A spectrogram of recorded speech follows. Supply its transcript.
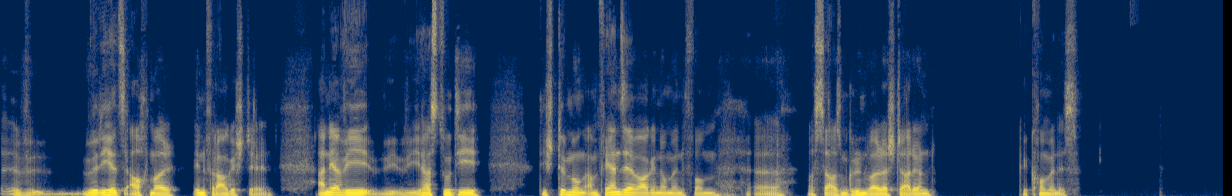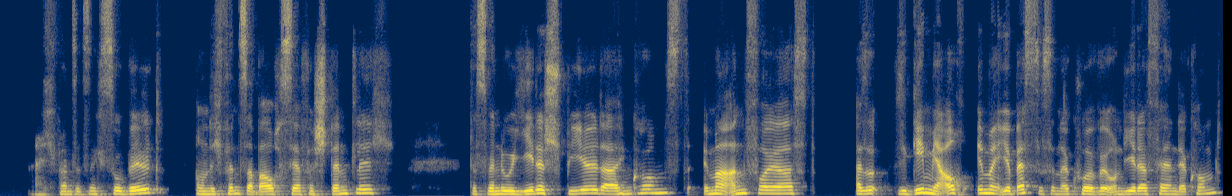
äh, würde ich jetzt auch mal in Frage stellen. Anja, wie, wie, wie hast du die, die Stimmung am Fernseher wahrgenommen, vom, äh, was da aus dem Grünwalder Stadion gekommen ist? Ich fand es jetzt nicht so wild und ich finde es aber auch sehr verständlich, dass wenn du jedes Spiel da hinkommst, immer anfeuerst, also sie geben ja auch immer ihr Bestes in der Kurve und jeder Fan, der kommt.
